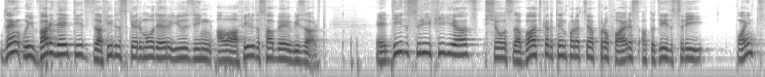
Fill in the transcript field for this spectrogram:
Then we validated the field scale model using our field survey result. Uh, these three figures show the vertical temperature profiles at these three points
